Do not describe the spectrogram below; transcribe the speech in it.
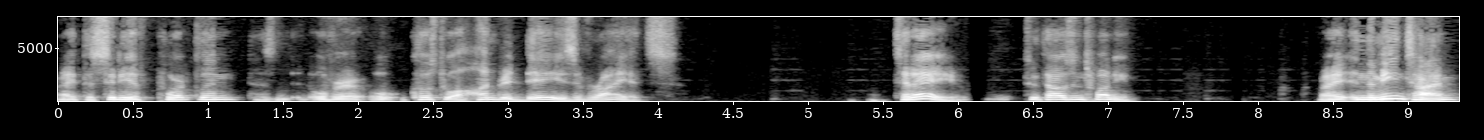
right? The city of Portland has over close to 100 days of riots. Today, 2020, right? In the meantime,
